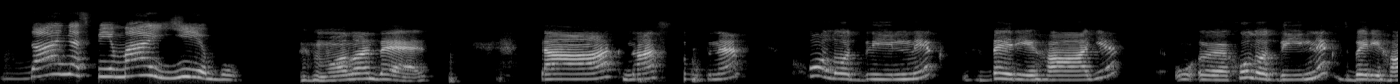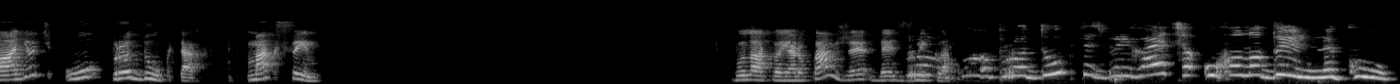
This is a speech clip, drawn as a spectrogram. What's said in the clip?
Даня спіймає їбу. Молодець. Так, наступне. Холодильник зберігає, холодильник зберігають у продуктах. Максим. Була твоя рука, вже десь зникла. Продукти зберігаються у холодильнику.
